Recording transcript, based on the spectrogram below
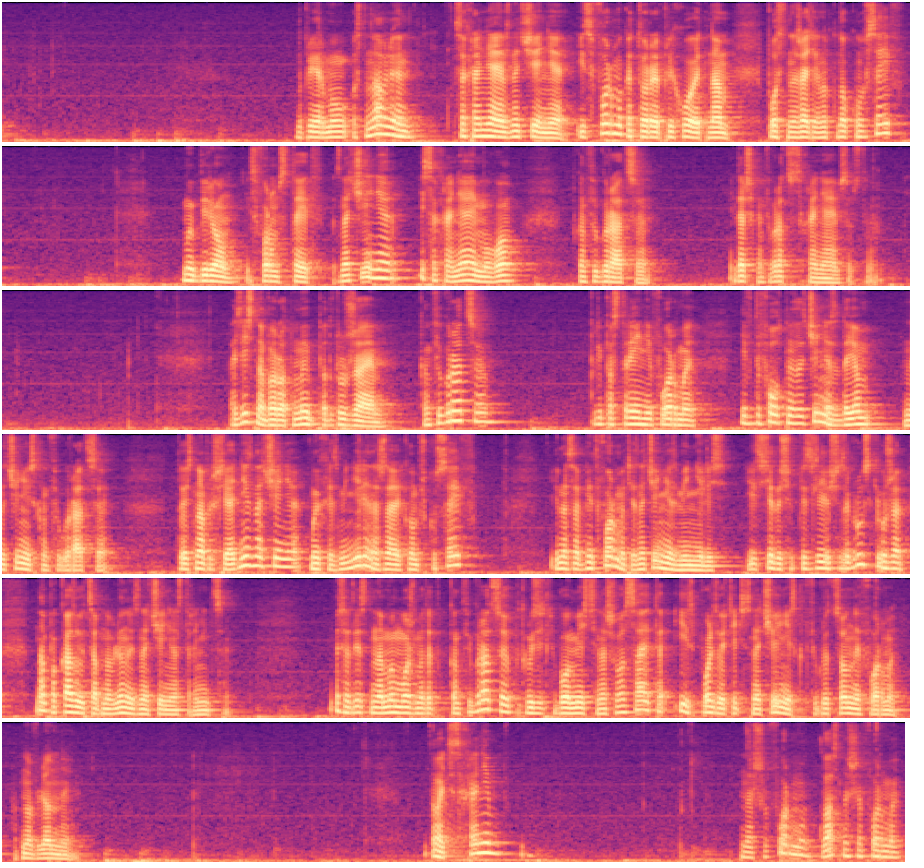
Например, мы устанавливаем сохраняем значение из формы, которая приходит нам после нажатия на кнопку Save. Мы берем из form state значение и сохраняем его в конфигурацию. И дальше конфигурацию сохраняем, собственно. А здесь, наоборот, мы подгружаем конфигурацию при построении формы и в дефолтное значение задаем значение из конфигурации. То есть нам пришли одни значения, мы их изменили, нажали кнопочку Save – и на submit form эти значения изменились. И в следующей, при следующей загрузке уже нам показываются обновленные значения на странице. Ну и, соответственно, мы можем эту конфигурацию подгрузить в любом месте нашего сайта и использовать эти значения из конфигурационной формы, обновленные. Давайте сохраним нашу форму, класс нашей формы.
